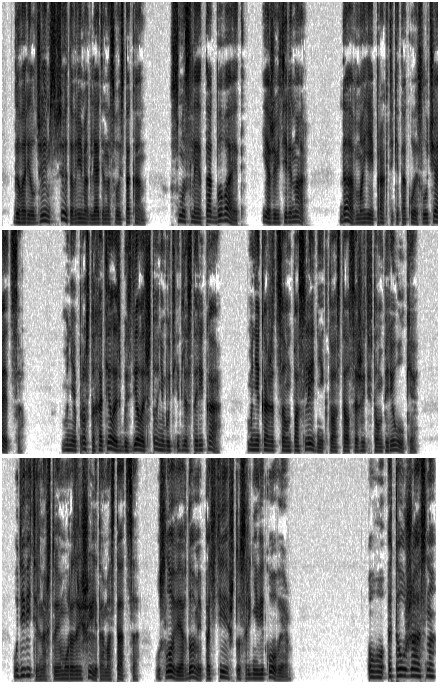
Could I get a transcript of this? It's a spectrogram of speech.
— говорил Джеймс, все это время глядя на свой стакан. В смысле, так бывает. Я же ветеринар. Да, в моей практике такое случается. Мне просто хотелось бы сделать что-нибудь и для старика. Мне кажется, он последний, кто остался жить в том переулке. Удивительно, что ему разрешили там остаться. Условия в доме почти что средневековые. «О, это ужасно!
